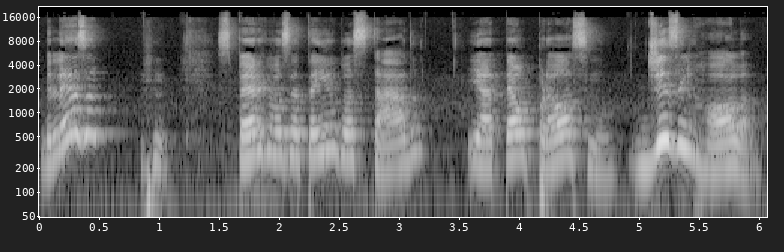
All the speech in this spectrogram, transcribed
Beleza? Espero que você tenha gostado e até o próximo. Desenrola!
